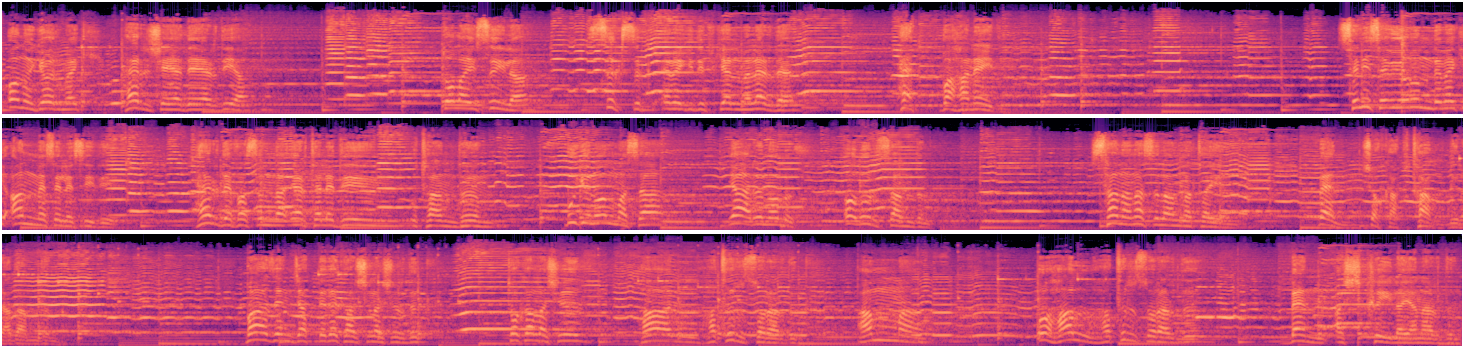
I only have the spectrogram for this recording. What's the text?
Onu görmek her şeye değerdi ya. Dolayısıyla sık sık eve gidip gelmeler de hep bahaneydi. Seni seviyorum demek an meselesiydi. Her defasında erteledim, utandım. Bugün olmasa yarın olur, olur sandım. Sana nasıl anlatayım? Ben çok aptal bir adamdım. Bazen caddede karşılaşırdık. Tokalaşır, hal hatır sorardık. Ama o hal hatır sorardı. Ben aşkıyla yanardım.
